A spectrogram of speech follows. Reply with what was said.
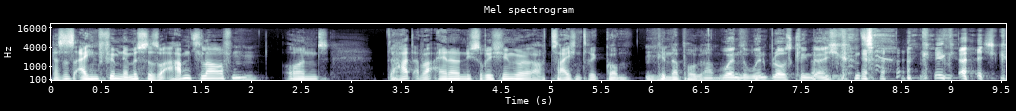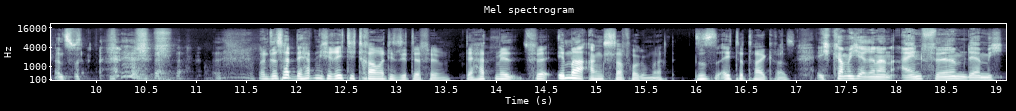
das ist eigentlich ein Film, der müsste so abends laufen Mhm. und da hat aber einer nicht so richtig hingehört, ach, Zeichentrick, komm, Kinderprogramm. When the Wind Blows klingt eigentlich ganz, klingt eigentlich ganz Und das hat, der hat mich richtig traumatisiert, der Film. Der hat mir für immer Angst davor gemacht. Das ist echt total krass. Ich kann mich erinnern, ein Film, der mich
